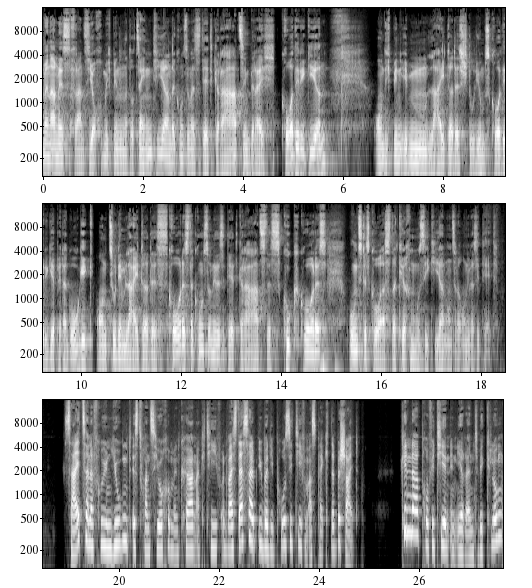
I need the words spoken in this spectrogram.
Mein Name ist Franz Jochum, ich bin Dozent hier an der Kunstuniversität Graz im Bereich Chordirigieren. Und ich bin eben Leiter des Studiums Chordirigierpädagogik und zudem Leiter des Chores der Kunstuniversität Graz, des Cook-Chores und des Chors der Kirchenmusik hier an unserer Universität. Seit seiner frühen Jugend ist Franz Jochum in Chören aktiv und weiß deshalb über die positiven Aspekte Bescheid. Kinder profitieren in ihrer Entwicklung,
